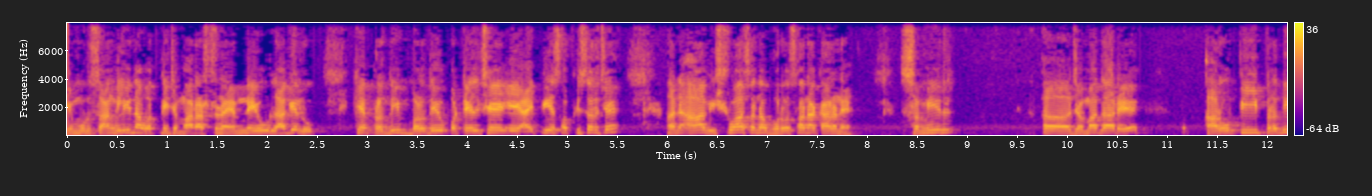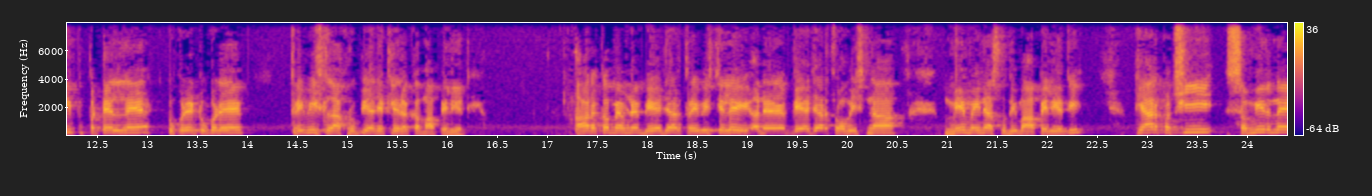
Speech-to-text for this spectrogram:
એ મૂળ સાંગલીના વતની છે મહારાષ્ટ્રના. એમને એવું લાગેલું કે પ્રદીપ બળદેવ પટેલ છે, એ આઈપીએસ ઓફિસર છે અને આ વિશ્વાસ અને ભરોસાના કારણે સમીર જમાદારે આરોપી પ્રદીપ પટેલને ટુકડે ટુકડે ત્રેવીસ લાખ રૂપિયા જેટલી રકમ આપેલી હતી. આ રકમ એમણે બે હજાર ત્રેવીસથી લઈ અને બે હજાર ચોવીસના મે મહિના સુધીમાં આપેલી હતી. ત્યાર પછી સમીરને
